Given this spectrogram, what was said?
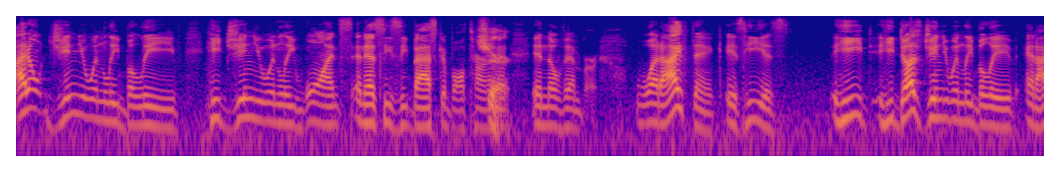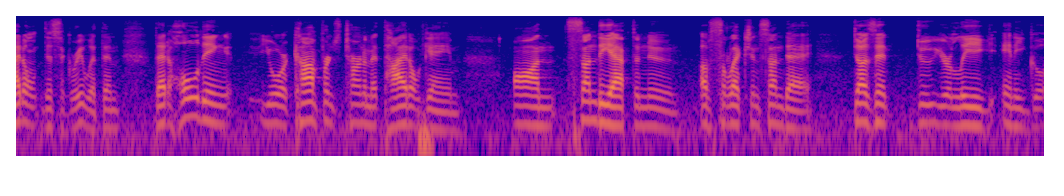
I don't genuinely believe he genuinely wants an SEC basketball tournament sure. in November. What I think is he is he he does genuinely believe, and I don't disagree with him, that holding your conference tournament title game on Sunday afternoon of Selection Sunday doesn't do your league any good.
